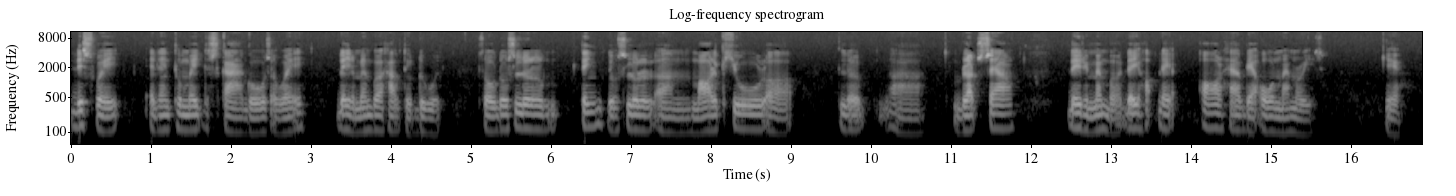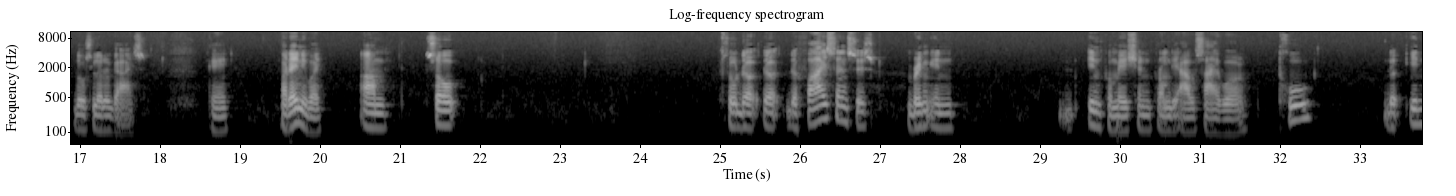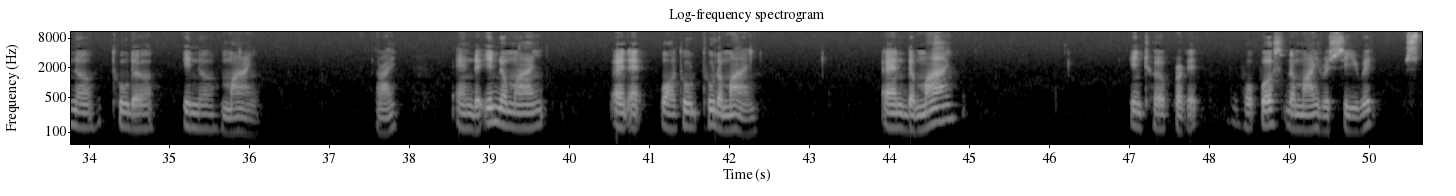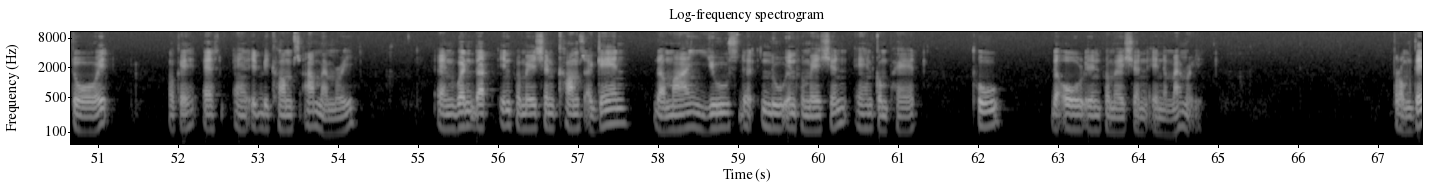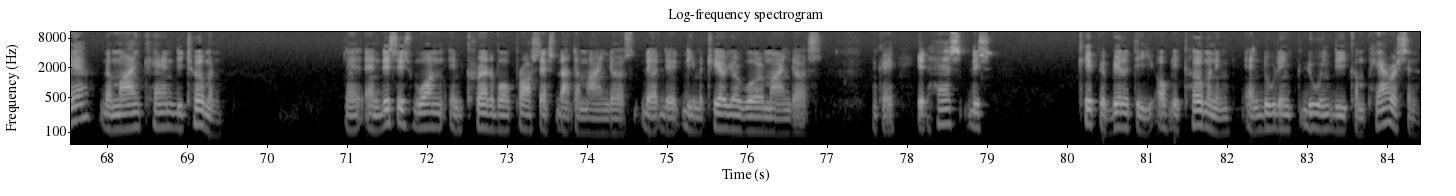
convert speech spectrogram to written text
this way and then to make the scar goes away they remember how to do it. So those little things those little um, molecule or little uh, blood cell they remember they they all have their own memories. Yeah those little guys. Okay but anyway um so so the, the, the five senses bring in information from the outside world to the inner to the inner mind right? And the inner mind and, and well to, to the mind. And the mind interpret it first the mind receive it store it okay and, and it becomes our memory and when that information comes again the mind use the new information and compare to the old information in the memory. From there the mind can determine. And this is one incredible process that the mind does that the, the material world mind does. Okay it has this capability of determining and doing doing the comparison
